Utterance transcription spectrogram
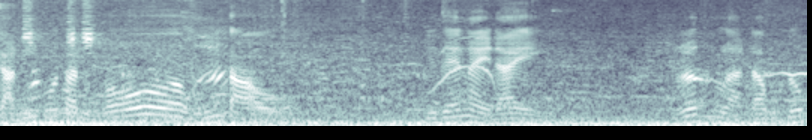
Cảnh của thành phố Vũng Tàu như thế này đây rất là đông đúc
